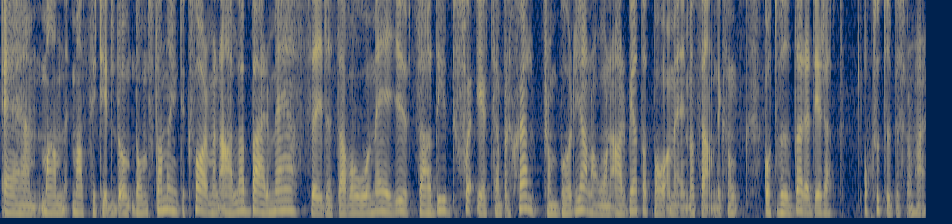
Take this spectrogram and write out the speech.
Eh, man, man ser till, de, de stannar inte kvar, men alla bär med sig lite av OMA ut. Saadid till exempel själv från början har hon arbetat på OMA men sen liksom gått vidare. Det är rätt också typiskt för de här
